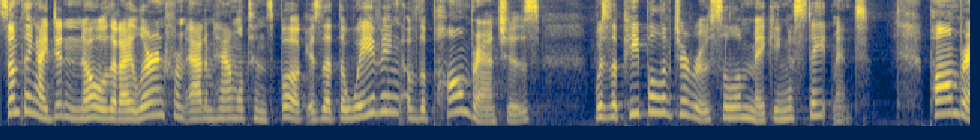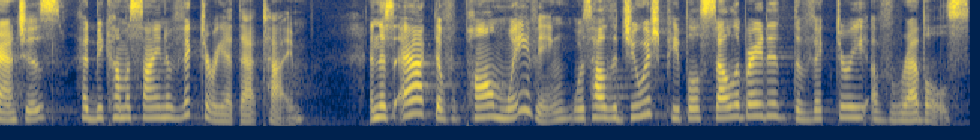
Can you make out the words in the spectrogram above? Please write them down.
Something I didn't know that I learned from Adam Hamilton's book is that the waving of the palm branches was the people of Jerusalem making a statement. Palm branches had become a sign of victory at that time. And this act of palm waving was how the Jewish people celebrated the victory of rebels,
